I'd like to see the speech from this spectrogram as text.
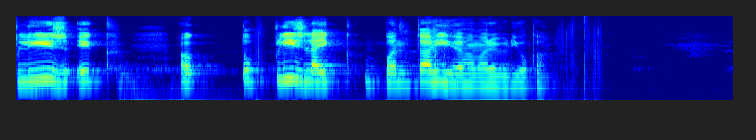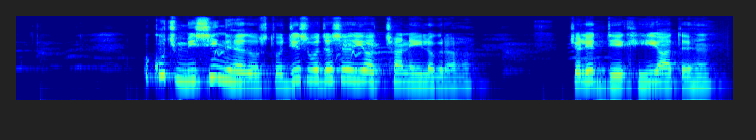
प्लीज़ एक तो प्लीज़ लाइक बनता ही है हमारे वीडियो का। कुछ मिसिंग है दोस्तों, जिस वजह से ये अच्छा नहीं लग रहा। चलिए देख ही आते हैं।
